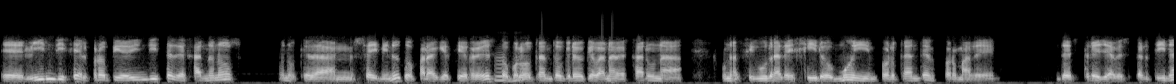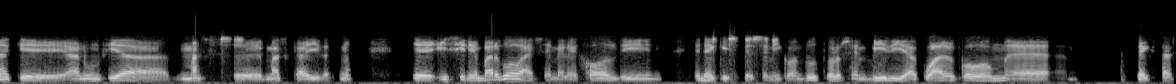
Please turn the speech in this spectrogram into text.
el índice, el propio índice, dejándonos, bueno, quedan seis minutos para que cierre esto, por lo tanto creo que van a dejar una, una figura de giro muy importante en forma de, estrella vespertina que anuncia más, eh, más caídas, ¿no? Eh, y sin embargo, ASML Holding, NXP Semiconductors, Nvidia, Qualcomm, eh, Texas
